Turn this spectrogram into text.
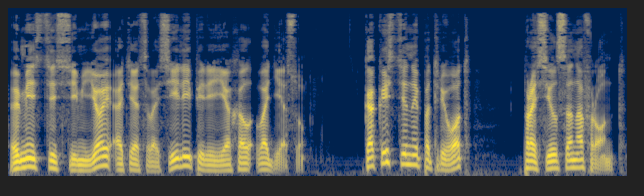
Вместе с семьей отец Василий переехал в Одессу. Как истинный патриот, просился на фронт.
